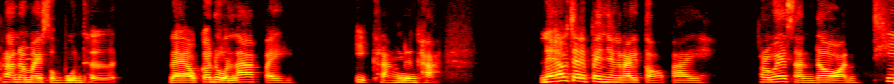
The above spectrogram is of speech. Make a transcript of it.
พระนามัยสมบูรณ์เถิด แล้วก็โดนลากไปอีกครั้งหนึ่งค่ะ แล้วจะเป็นอย่างไรต่อไป พระเวสสันดรที่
